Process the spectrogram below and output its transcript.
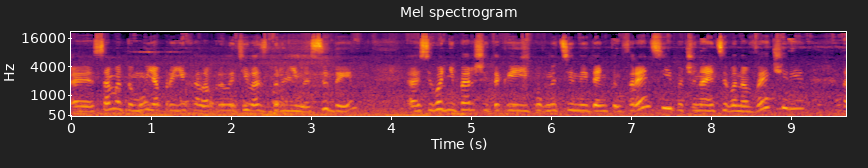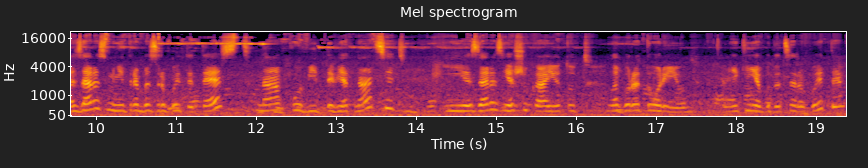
Е, Саме тому я приїхала, прилетіла з Берліна сюди. Е, Сьогодні перший такий повноцінний день конференції. Починається вона ввечері. А зараз мені треба зробити тест на COVID-19. І зараз я шукаю тут лабораторію, в якій я буду це робити.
